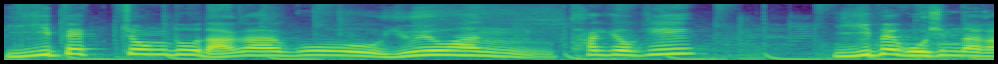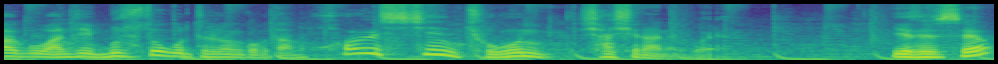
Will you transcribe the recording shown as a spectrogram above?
200 정도 나가고 유효한 타격이 250 나가고 완전히 물속으로 들어간 것보다는 훨씬 좋은 샷이라는 거예요. 이해되셨어요?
